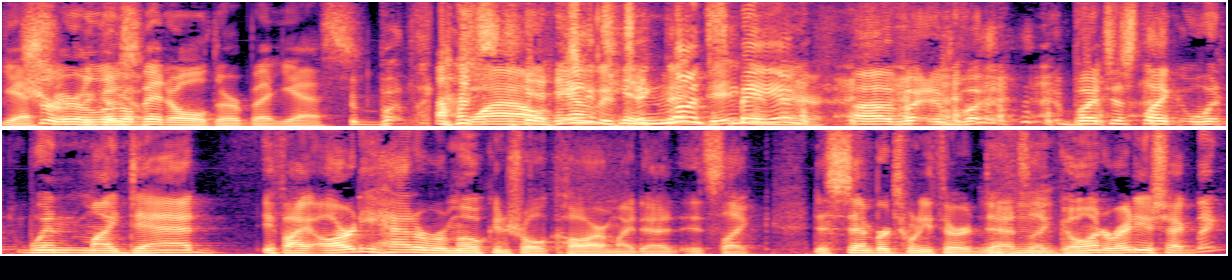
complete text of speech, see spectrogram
Yes, Sure, you're a little bit older, but yes. But I'm wow, kidding, he's I'm kidding. months, man. Uh, but, but but just like when, when my dad, if I already had a remote control car, my dad, it's like December twenty third. Dad's Mm-hmm. like going to Radio Shack, like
